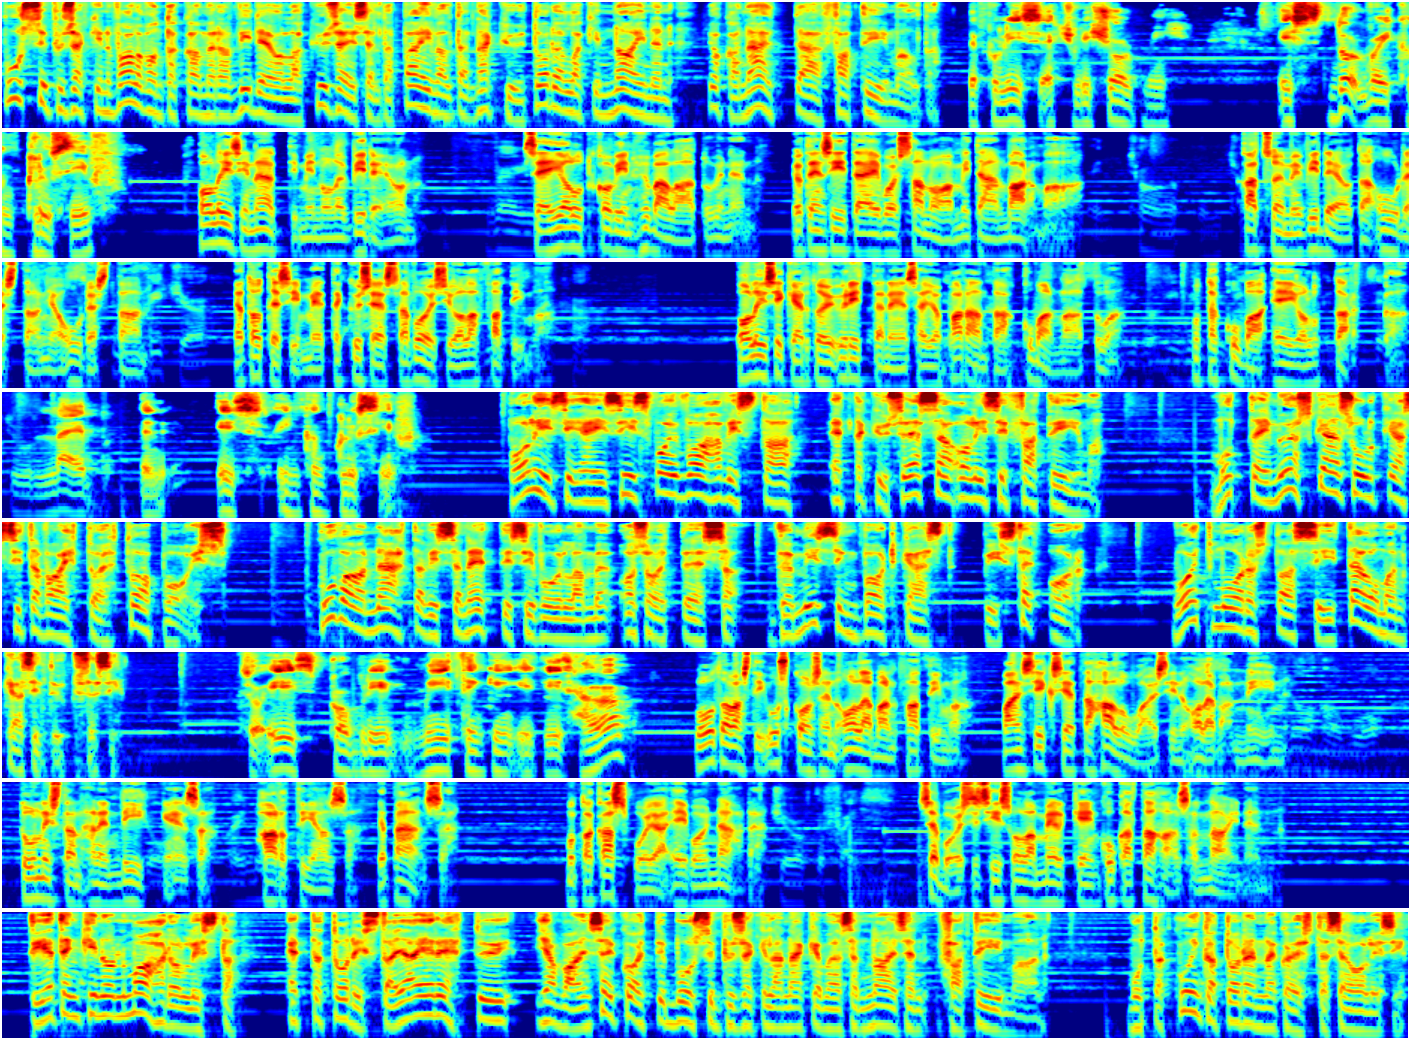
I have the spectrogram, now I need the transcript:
Bussipysäkin valvontakameran videolla kyseiseltä päivältä näkyy todellakin nainen, joka näyttää Fatimalta. The police actually showed me. It's not very conclusive. Poliisi näytti minulle videon. Se ei ollut kovin hyvälaatuinen, joten siitä ei voi sanoa mitään varmaa. Katsoimme videota uudestaan ja uudestaan ja totesimme, että kyseessä voisi olla Fatima. Poliisi kertoi yrittäneensä jo parantaa kuvanlaatua, mutta kuva ei ollut tarkkaa. Poliisi ei siis voi vahvistaa, että kyseessä olisi Fatima, mutta ei myöskään sulkea sitä vaihtoehtoa pois. Kuva on nähtävissä nettisivuillamme osoitteessa themissingbodcast.org. Voit muodostaa siitä oman käsityksesi. So it's probably me thinking it is her. Luultavasti uskon sen olevan Fatima, vain siksi, että haluaisin olevan niin. Tunnistan hänen liikkeensä hartiansa ja päänsä, mutta kasvoja ei voi nähdä. Se voisi siis olla melkein kuka tahansa nainen. Tietenkin on mahdollista, että todistaja erehtyi ja vain sekoitti bussipysäkillä näkemänsä naisen Fatimaan, mutta kuinka todennäköistä se olisi?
